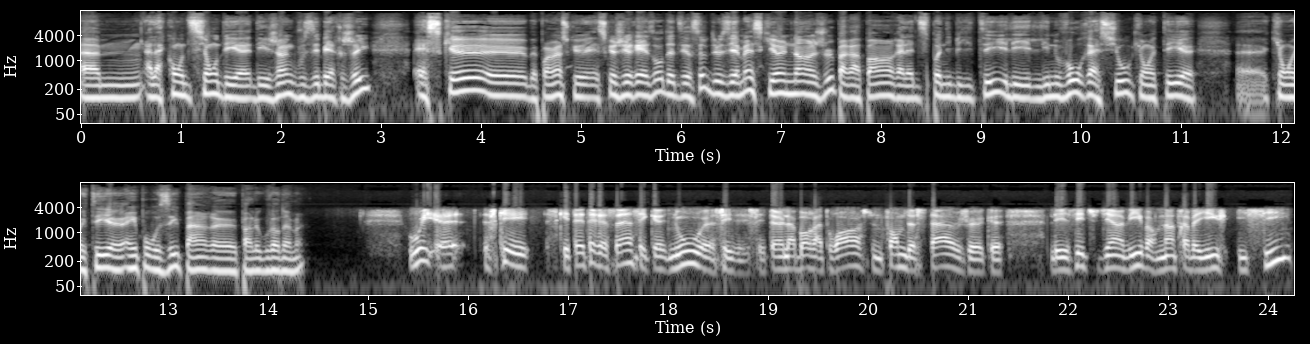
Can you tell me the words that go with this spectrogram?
à la condition des, des gens que vous hébergez. Est-ce que, ben, premièrement, est-ce que, est-ce que j'ai raison de dire ça? Deuxièmement, est-ce qu'il y a un enjeu par rapport à la disponibilité les, les nouveaux ratios qui ont été, qui ont été imposés par, par le gouvernement? Oui, euh, ce qui est ce qui est intéressant, c'est que nous, euh, c'est un laboratoire, c'est une forme de stage euh, que les étudiants vivent en venant travailler ici.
